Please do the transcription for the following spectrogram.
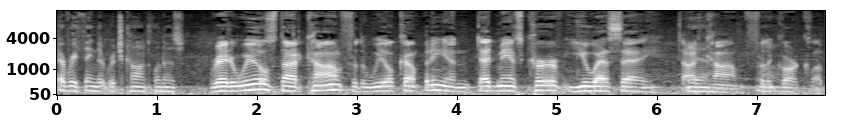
everything that Rich Conklin is? RaiderWheels.com for the wheel company and Deadman'sCurveUSA.com for the Oh. car club.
